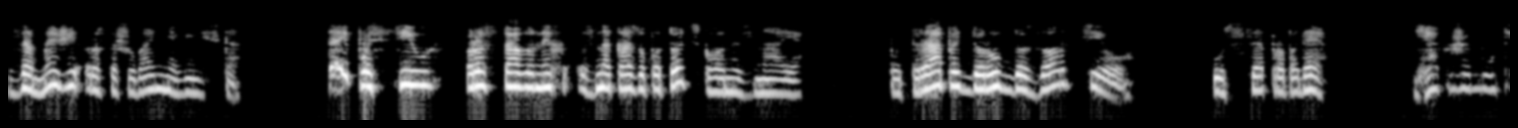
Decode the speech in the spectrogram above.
за межі розташування війська. Та й постів розставлених з наказу Потоцького не знає. Потрапить до рук дозорців, усе пропаде. Як же бути?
